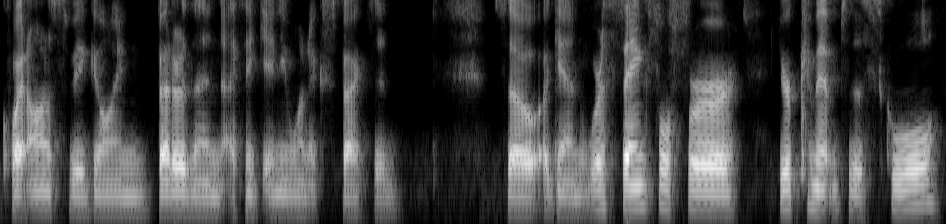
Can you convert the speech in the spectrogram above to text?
quite honestly, going better than I think anyone expected. So again, we're thankful for your commitment to the school,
